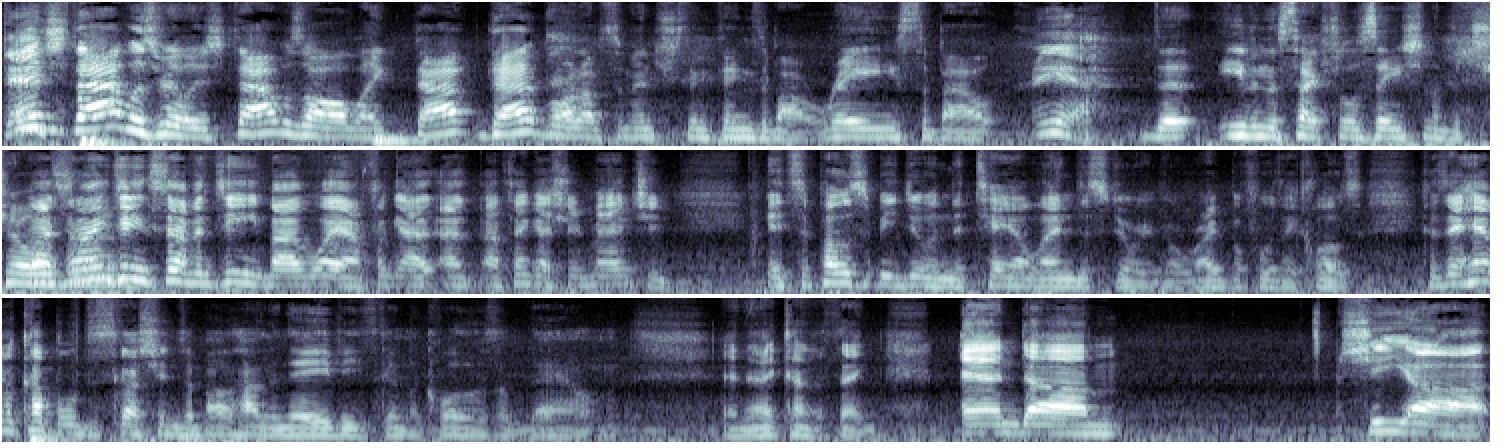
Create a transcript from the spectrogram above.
then Which that was really that was all like that that brought up some interesting things about race about yeah the even the sexualization of the children. It's 1917, by the way. I forgot. I, I think I should mention. It's supposed to be doing the tail end of Storyville right before they close, because they have a couple of discussions about how the Navy's going to close them down, and that kind of thing. And um, she uh,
